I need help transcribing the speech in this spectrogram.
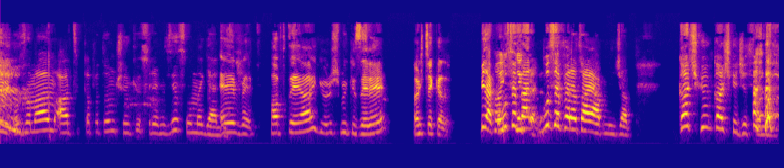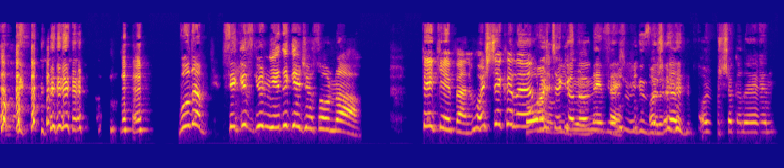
Evet, O zaman artık kapatalım çünkü süremizin sonuna geldik. evet. Haftaya görüşmek üzere. Hoşça kalın. Bir dakika bu sefer Hoşçakalın. bu sefer hata yapmayacağım. Kaç gün kaç gece sonra? Buldum. 8 gün 7 gece sonra. Peki efendim. Hoşça kalın. Doğru Hoşça bilmiyorum. kalın. Neyse. Görüşmek üzere. Hoşça, hoşça kalın.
